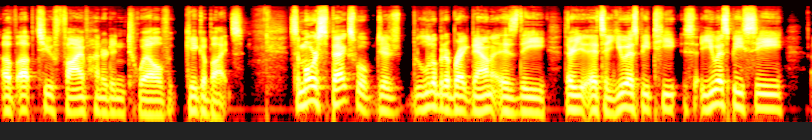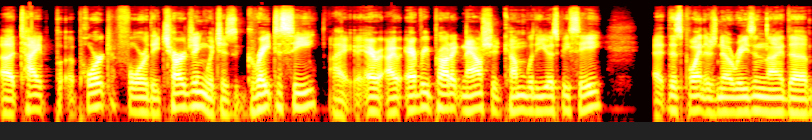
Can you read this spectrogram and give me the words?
of up to 512 gigabytes. Some more specs. Well, just a little bit of breakdown is the there. It's a USB T, USB C uh, type port for the charging, which is great to see. I, I, every product now should come with a USB C. At this point, there's no reason why the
